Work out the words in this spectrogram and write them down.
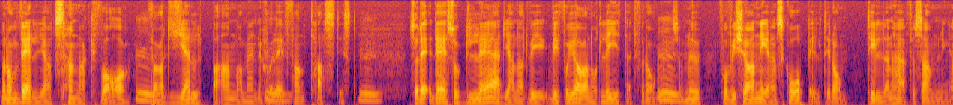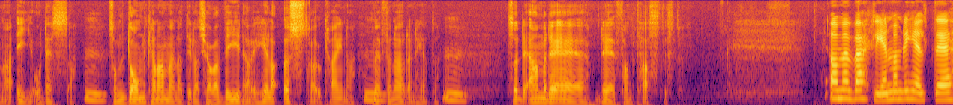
Men de väljer att stanna kvar Mm. för att hjälpa andra människor. Det är Mm. fantastiskt. Mm. Så det, det är så glädjande att vi, vi får göra något litet för dem. Liksom. Nu får vi köra ner en skåpbil till dem, till den här församlingarna i Odessa. Som de kan använda till att köra vidare i hela östra Ukraina med förnödenheter. Så det, ja, men det, är, det är fantastiskt. Ja men verkligen, man blir helt eh,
